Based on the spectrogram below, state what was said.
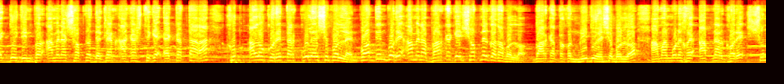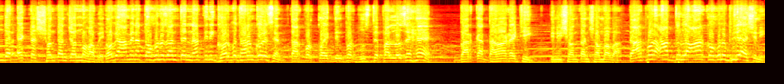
এক দুই দিন পর স্বপ্ন দেখলেন, আকাশ থেকে একটা তারা খুব আলো করে তার কোলে এসে পড়লেন। পরদিন পরে আমিনা বারকাকে এই স্বপ্নের কথা বলল। বারকা তখন মৃদু এসে বলল, আমার মনে হয় আপনার ঘরে সুন্দর একটা সন্তান জন্ম হবে। তবে আমিনা তখনও জানতেন না তিনি গর্ভ ধারণ করেছেন। তারপর কয়েকদিন পর বুঝতে পারল যে হ্যাঁ বারকার ধারণাটাই ঠিক, তিনি সন্তান সম্ভাবা। তারপর আব্দুল্লাহ আর কখনো ফিরে আসেনি।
